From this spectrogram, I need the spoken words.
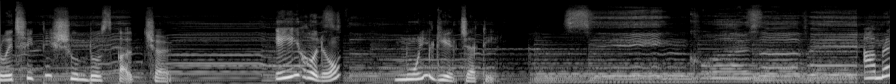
রয়েছে একটি সুন্দর স্কাল্পচার। এই হল মূল গির্জাটি। আমরা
